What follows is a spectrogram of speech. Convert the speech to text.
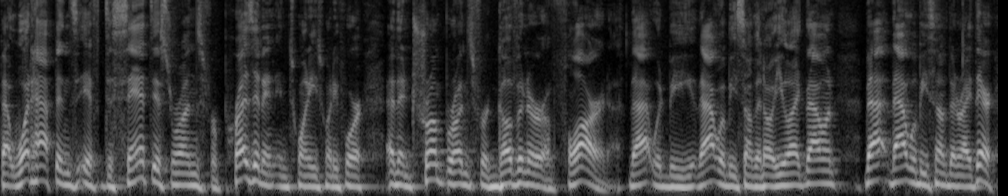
that what happens if DeSantis runs for president in 2024 and then Trump runs for governor of Florida? That would be that would be something. Oh, you like that one? That that would be something right there.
